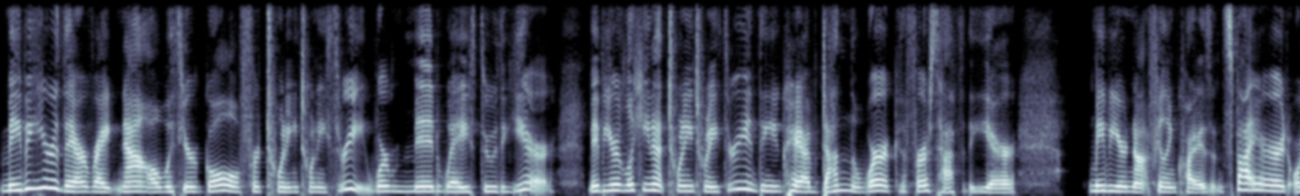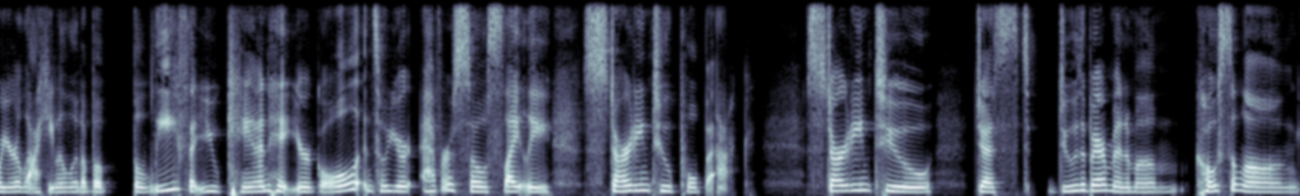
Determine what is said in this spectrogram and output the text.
Maybe you're there right now with your goal for 2023. We're midway through the year. Maybe you're looking at 2023 and thinking, okay, I've done the work the first half of the year maybe you're not feeling quite as inspired or you're lacking a little bit belief that you can hit your goal. And so you're ever so slightly starting to pull back, starting to just do the bare minimum, coast along,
